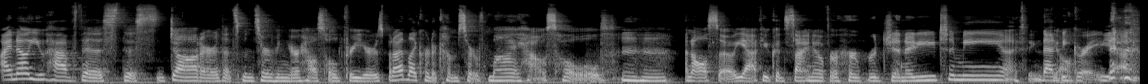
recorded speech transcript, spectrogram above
I know you have this this daughter that's been serving your household for years, but I'd like her to come serve my household. Mm-hmm. And also, yeah, if you could sign over her virginity to me, I think That'd be great. Yeah.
